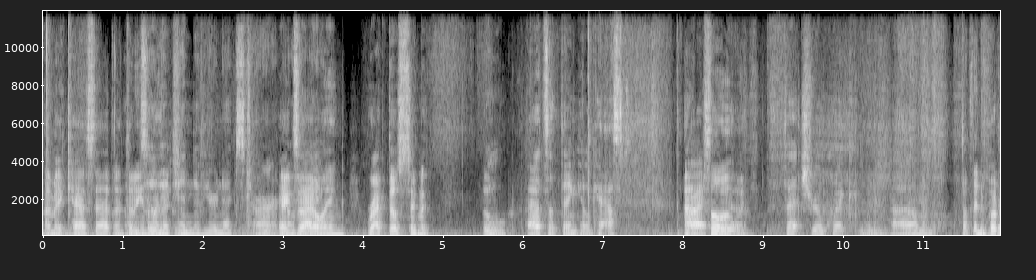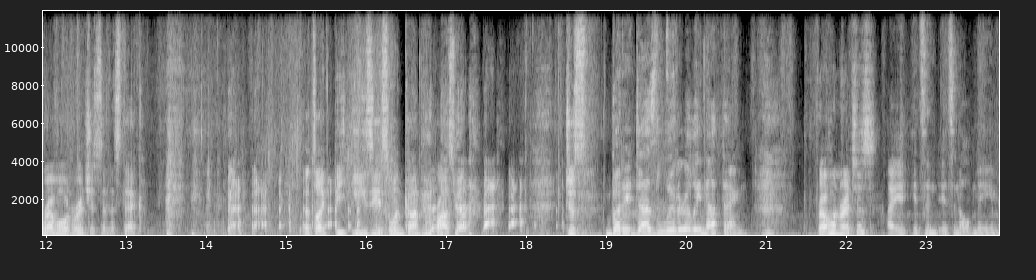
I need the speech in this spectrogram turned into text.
I may cast that until, the end of the next end of your next turn. Okay. exiling Rakdos Signet. Ooh, that's a thing he'll cast. Right, Absolutely. uh, fetch real quick. Um, Something to put Revel in Riches in this deck. That's like the easiest win con for Prosper. Just But it does literally nothing. Revel in Riches? I, it's an it's an old meme.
